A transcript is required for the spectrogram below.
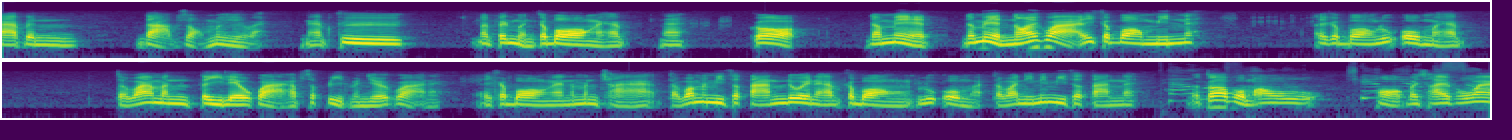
มาเป็นดาบสองมือว่ะนะครับ คือมันเป็นเหมือนกระบองนะครับ นะ ก็ดาเมจดาเมจน้อยกว่าไอ้กระบองมินนะไอ้กระบองลูกอมครับ แต่ว่ามันตีเร็วกว่าครับสปีดมันเยอะกว่านะไอ้กระบองนั้นมันช้า แต่ว่ามันมีสตันด้วยนะครับ กระบองลูกอมอะแต่ว่านี้ไม่มีสตันนะแล้วก็ผมเอาหอกมาใช้ เพราะว่า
